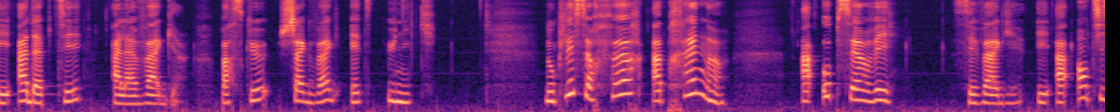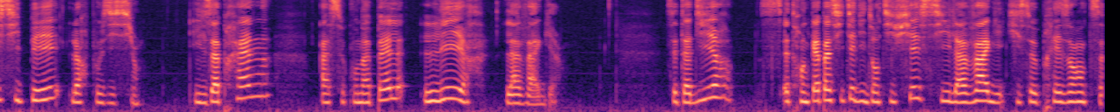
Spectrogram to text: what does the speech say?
et adaptée à la vague, parce que chaque vague est unique. Donc les surfeurs apprennent à observer ces vagues et à anticiper leur position. Ils apprennent à ce qu'on appelle lire la vague, c'est-à-dire être en capacité d'identifier si la vague qui se présente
